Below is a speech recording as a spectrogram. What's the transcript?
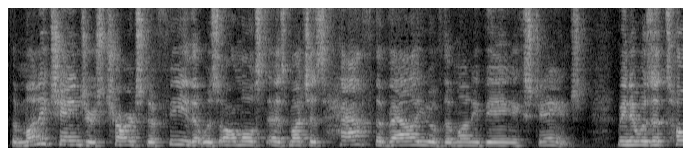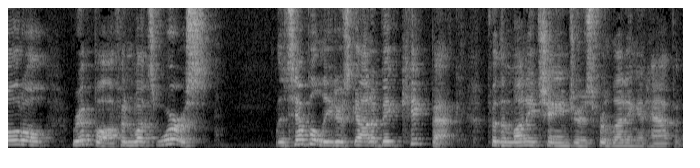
The money changers charged a fee that was almost as much as half the value of the money being exchanged. I mean, it was a total ripoff. And what's worse, the temple leaders got a big kickback for the money changers for letting it happen.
